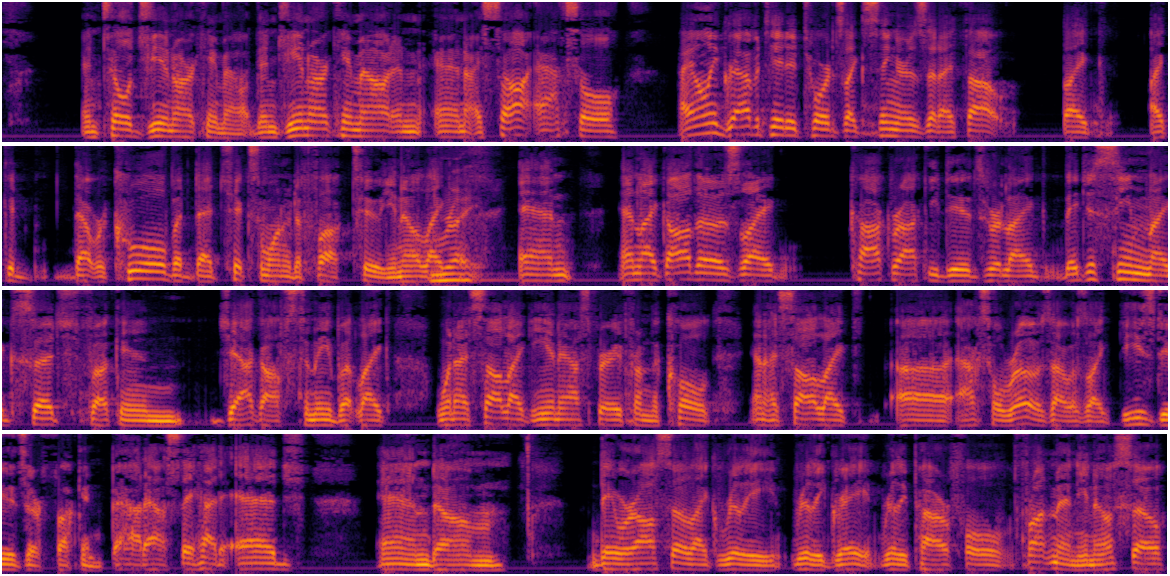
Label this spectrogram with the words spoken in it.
until GNR came out. Then GNR came out, and and I saw Axl. I only gravitated towards like singers that I thought like I could that were cool, but that chicks wanted to fuck too. You know, like Right. and and like all those like cock rocky dudes were like they just seemed like such fucking jagoffs to me but like when i saw like ian astbury from the cult and i saw like uh axl rose i was like these dudes are fucking badass. They had edge and um they were also like really really great really powerful frontmen you know? So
